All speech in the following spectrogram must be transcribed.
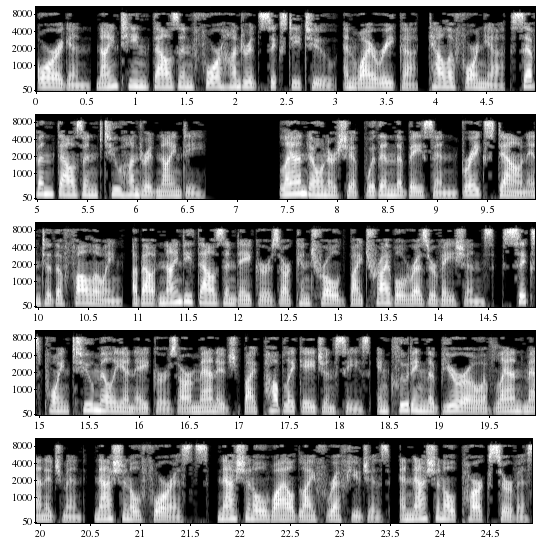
Oregon 19,462 and Yreka, California 7,290. Land ownership within the basin breaks down into the following, about 90,000 acres are controlled by tribal reservations, 6.2 million acres are managed by public agencies including the Bureau of Land Management, National Forests, National Wildlife Refuges, and National Park Service,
